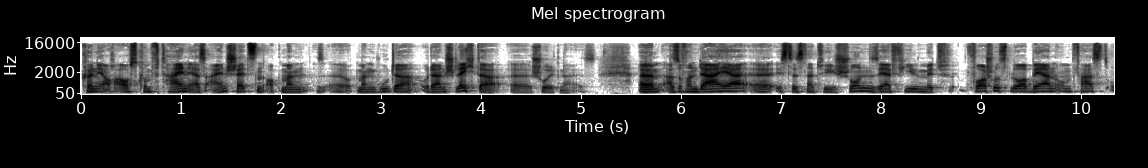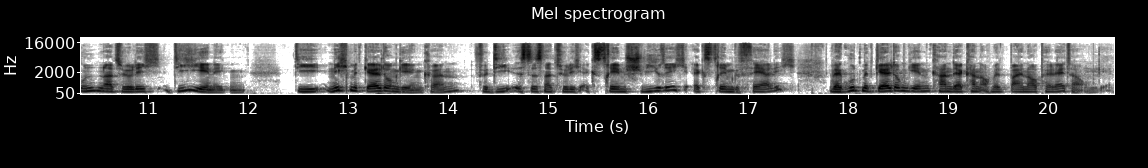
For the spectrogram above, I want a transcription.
können ja auch Auskunfteien erst einschätzen, ob man, äh, ob man ein guter oder ein schlechter äh, Schuldner ist. Ähm, also von daher äh, ist es natürlich schon sehr viel mit Vorschusslorbeeren umfasst und natürlich diejenigen, die nicht mit Geld umgehen können, für die ist es natürlich extrem schwierig, extrem gefährlich. Wer gut mit Geld umgehen kann, der kann auch mit Buy Now Pay Later umgehen.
